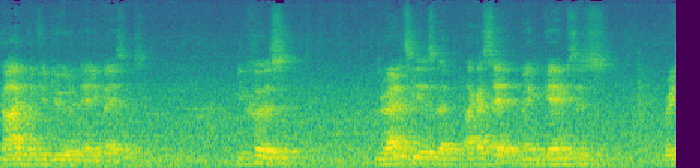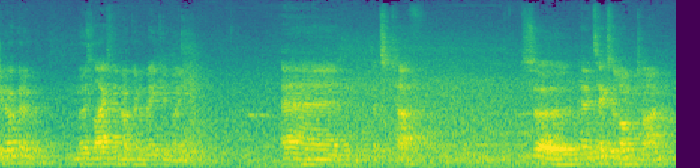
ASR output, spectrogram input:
guide what you do on a daily basis because the reality is that, like I said, games is really not going to, most likely not going to make you money. And it's tough. So, and it takes a long time.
